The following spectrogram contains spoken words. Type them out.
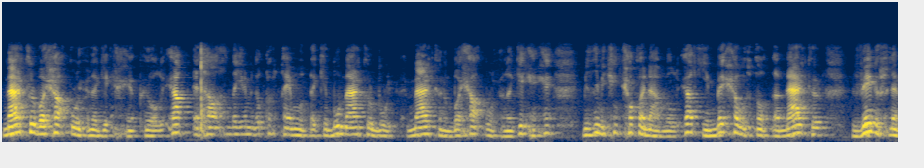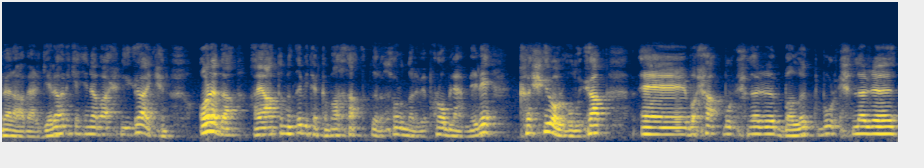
Merkür Başak Burcu'na geçiş yapıyor olacak. Esasında 29 Temmuz'daki bu Merkür Merkür'ün Başak Burcu'na geçişi bizim için çok önemli olacak. 25 Ağustos'ta Merkür Venüs'le beraber geri hareketine başlayacağı için orada hayatımızda bir takım hastalıkları, sorunları ve problemleri kaşıyor olacak e, Başak burçları, balık burçları,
